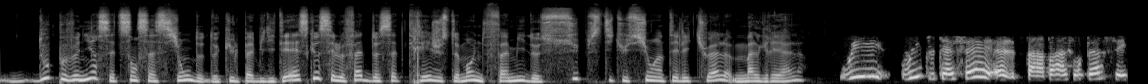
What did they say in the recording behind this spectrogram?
D'où peut venir cette sensation de, culpabilité? Est-ce que c'est le fait de s'être créé justement une famille de substitution intellectuelle malgré elle? Oui, oui, tout à fait. Par rapport à son père, c'est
